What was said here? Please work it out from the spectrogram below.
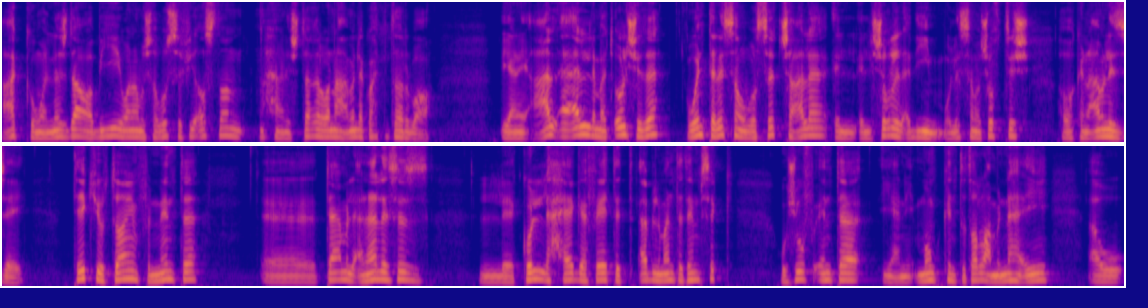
عك وملناش دعوة بيه وأنا مش هبص فيه أصلا إحنا هنشتغل وأنا هعمل لك واحد اتنين أربعة. يعني على الأقل ما تقولش ده وأنت لسه ما بصيتش على الشغل القديم ولسه ما شفتش هو كان عامل إزاي. take your time في إن أنت آه، تعمل analysis لكل حاجة فاتت قبل ما أنت تمسك وشوف أنت يعني ممكن تطلع منها إيه أو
